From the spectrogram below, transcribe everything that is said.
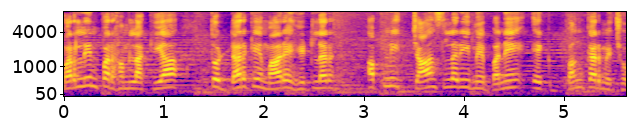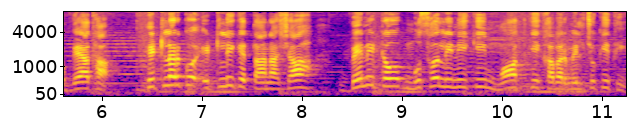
बर्लिन पर हमला किया तो डर के मारे हिटलर अपनी चांसलरी में बने एक बंकर में छुप गया था। हिटलर को इटली के तानाशाह बेनिटो मुसोलिनी की मौत की खबर मिल चुकी थी।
